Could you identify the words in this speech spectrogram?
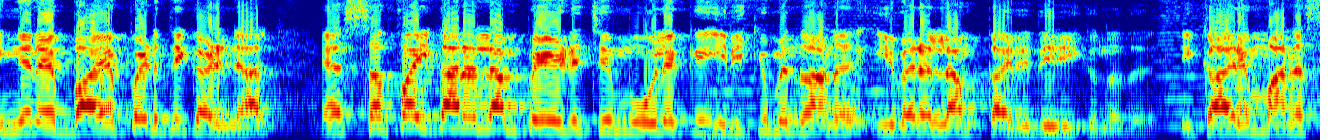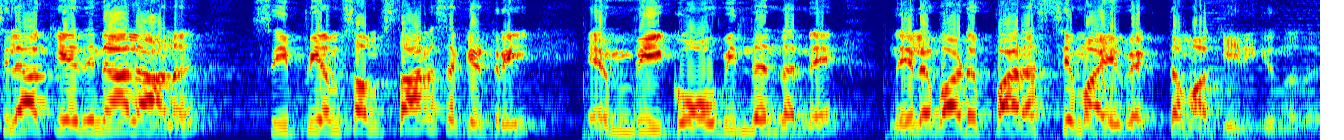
ഇങ്ങനെ ഭയപ്പെടുത്തി കഴിഞ്ഞാൽ എസ് എഫ് ഐക്കാരെല്ലാം പേടിച്ച് മൂലയ്ക്ക് ഇരിക്കുമെന്നാണ് ഇവരെല്ലാം കരുതിയിരിക്കുന്നത്. ഇക്കാര്യം മനസ്സിലാക്കിയതിനാലാണ് സി പി എം സംസ്ഥാന സെക്രട്ടറി എം വി ഗോവിന്ദൻ തന്നെ നിലപാട് പരസ്യമായി വ്യക്തമാക്കിയിരിക്കുന്നത്.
